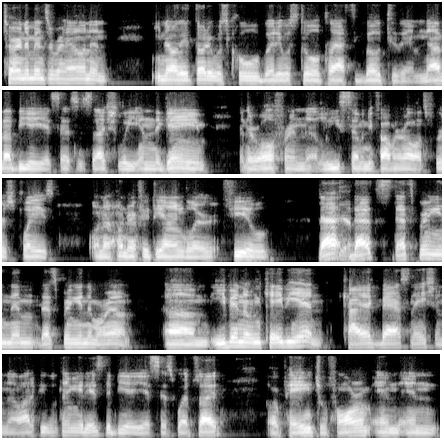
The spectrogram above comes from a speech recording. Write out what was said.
tournaments around and you know they thought it was cool, but it was still a plastic boat to them. Now that BASS is actually in the game and they're offering at least seventy five hundred dollars first place on a 150 angler field, that Yeah. that's that's bringing them that's bringing them around. Um, even on KBN, Kayak Bass Nation, a lot of people think it is the BASS website or page or forum, and and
